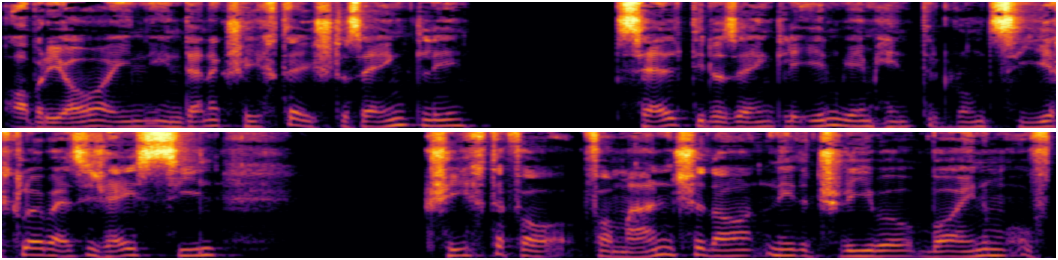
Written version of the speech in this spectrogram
Aber ja, in, in diesen Geschichten ist das eigentlich selten, das eigentlich irgendwie im Hintergrund sein. Ich glaube, es ist ein Ziel, Geschichten von, von Menschen da niederzuschreiben, die einem auf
